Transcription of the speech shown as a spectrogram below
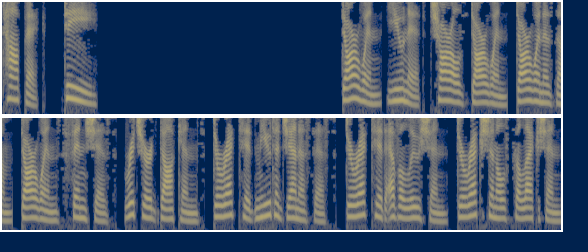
Topic D Darwin unit Charles Darwin, Darwinism, Darwin's finches, Richard Dawkins, directed mutagenesis, directed evolution, directional selection,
